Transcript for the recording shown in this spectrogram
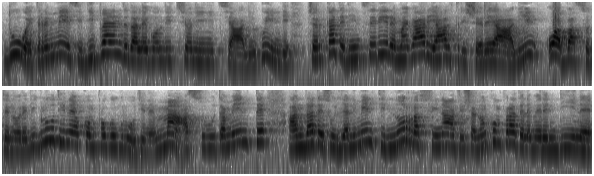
due, tre mesi, dipende dalle condizioni iniziali. Quindi cercate di inserire magari altri cereali o a basso tenore di glutine o con poco glutine, ma assolutamente andate sugli alimenti non raffinati, cioè non comprate le merendine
